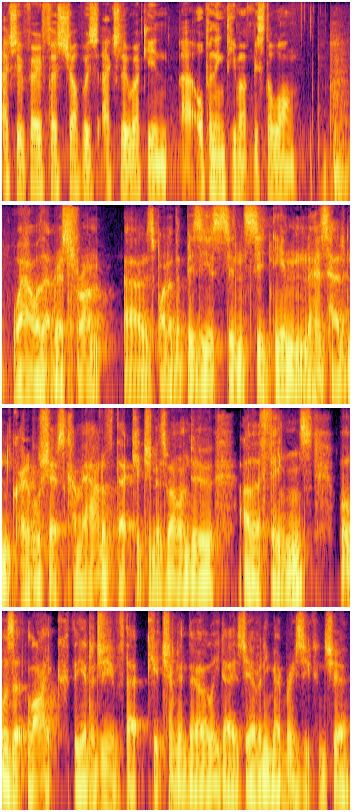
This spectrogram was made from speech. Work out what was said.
actually, very first job was actually working uh, opening team of Mr. Wong. Wow, well, that restaurant uh, is one of the busiest in Sydney and has had incredible chefs come out of that kitchen as well and do other things. What was it like, the energy of that kitchen in the early days? Do you have any memories you can share?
